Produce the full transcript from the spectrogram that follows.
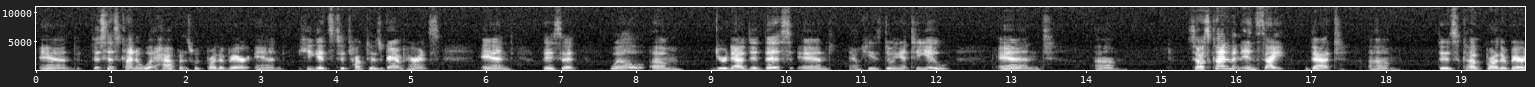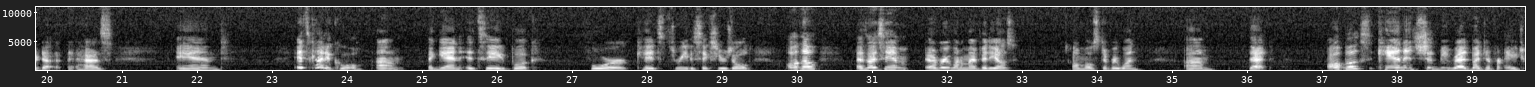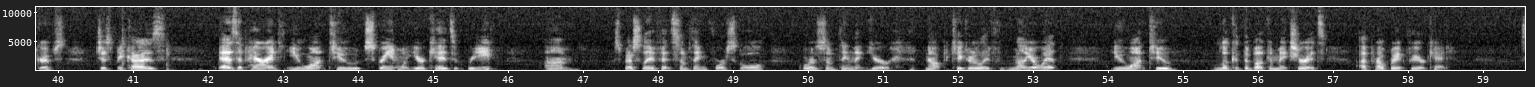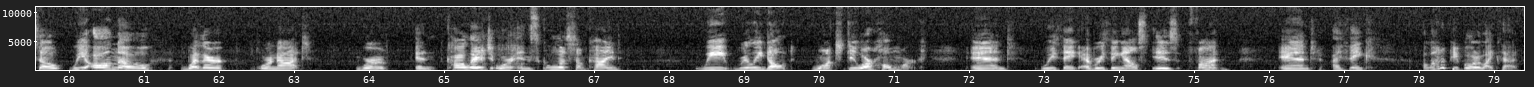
And this is kind of what happens with Brother Bear, and he gets to talk to his grandparents, and they said, well, um, your dad did this, and now he's doing it to you. And, um, so it's kind of an insight that, um, this cub brother bear has, and it's kind of cool. Um, again, it's a book for kids three to six years old. Although, as I see in every one of my videos, almost every one, um, that all books can and should be read by different age groups just because as a parent you want to screen what your kids read um, especially if it's something for school or something that you're not particularly familiar with. You want to look at the book and make sure it's appropriate for your kid. So we all know whether or not we're in college or in school of some kind, we really don't want to do our homework. And we think everything else is fun. And I think a lot of people are like that.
